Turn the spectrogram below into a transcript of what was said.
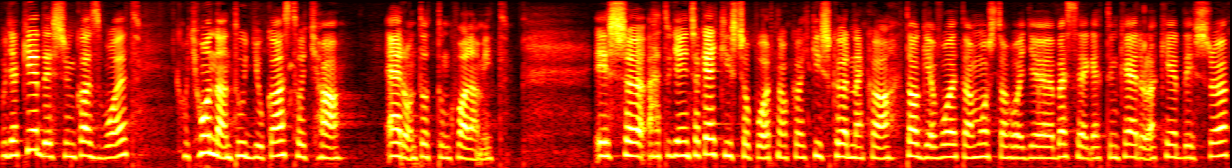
Ugye a kérdésünk az volt, hogy honnan tudjuk azt, hogyha elrontottunk valamit. És hát ugye én csak egy kis csoportnak, vagy kis körnek a tagja voltam most, ahogy beszélgettünk erről a kérdésről,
